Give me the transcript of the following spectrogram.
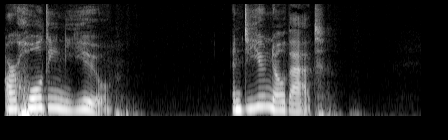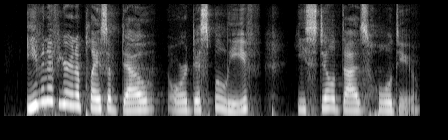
are holding you and do you know that? Even if you're in a place of doubt or disbelief, He still does hold you.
